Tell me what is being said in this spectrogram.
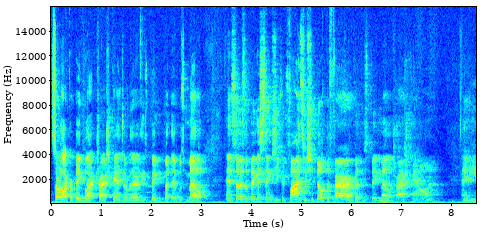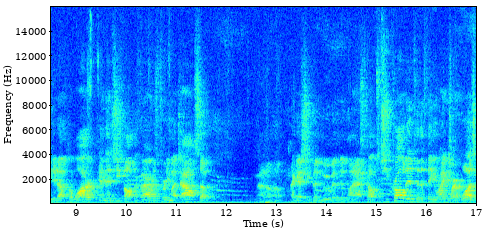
sort of like her big black trash cans over there, these big, but it was metal. And so it was the biggest thing she could find. So she built the fire and put this big metal trash can on it and heated up her water. And then she thought the fire was pretty much out, so I don't know. I guess she couldn't move it, and didn't want to ask help. So she crawled into the thing right where it was.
